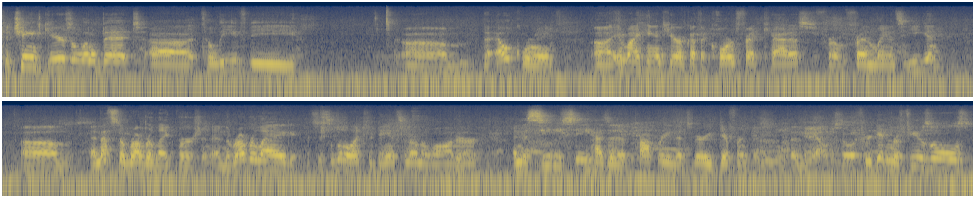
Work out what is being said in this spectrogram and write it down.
to change gears a little bit, uh, to leave the um, the elk world, uh, in my hand here I've got the corn-fed caddis from friend Lance Egan. Um, and that's the rubber leg version. And the rubber leg, it's just a little extra dancing on the water. And the CDC has a property that's very different than, than the elk. So if you're getting refusals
